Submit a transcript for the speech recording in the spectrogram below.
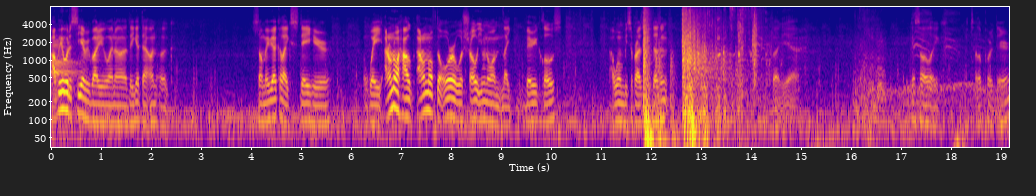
I'll be able to see everybody when uh, they get that unhook. So maybe I could like stay here, wait. I don't know how. I don't know if the aura will show, even though I'm like very close. I wouldn't be surprised if it doesn't. But yeah. I guess I'll like teleport there.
